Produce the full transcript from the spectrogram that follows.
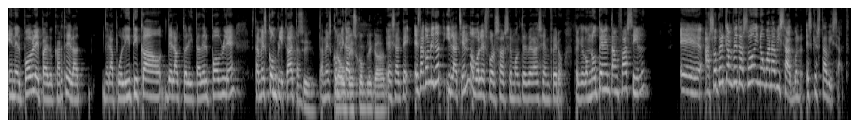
En el poble, per educar-te de la, de la política, o de l'actualitat del poble, està més complicat. Sí, està més prou complicat. més complicat. Exacte. Està complicat i la gent no vol esforçar-se moltes vegades en fer-ho, perquè com no ho tenen tan fàcil, eh, això perquè han fet això i no ho han avisat. Bueno, és que està avisat.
